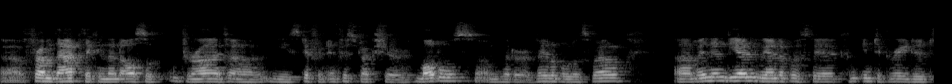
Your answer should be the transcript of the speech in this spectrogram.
Uh, from that, they can then also drive uh, these different infrastructure models um, that are available as well. Um, and in the end, we end up with the integrated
